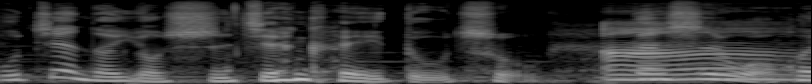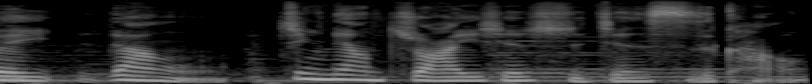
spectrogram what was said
不见得有时间可以独处，但是我啊会让尽量抓一些时间思考，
